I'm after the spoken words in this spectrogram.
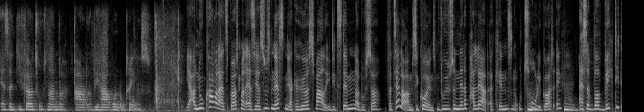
altså de 40.000 andre arter, vi har rundt omkring os. Ja, og nu kommer der et spørgsmål. Altså, jeg synes næsten, jeg kan høre svaret i dit stemme, når du så fortæller om sikorien, som du jo så netop har lært at kende sådan utrolig mm. godt. Ikke? Mm. Altså, hvor vigtigt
